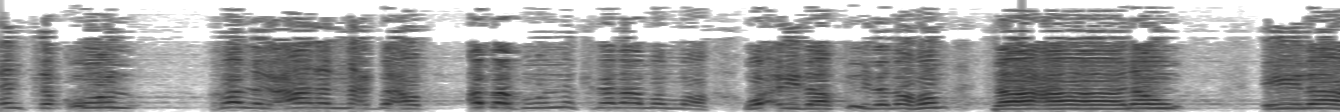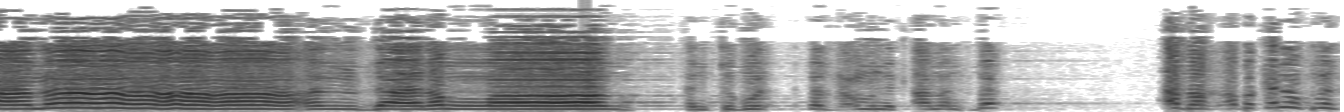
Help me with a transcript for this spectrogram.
أنت تقول خل العالم مع بعض. أبى أقول لك كلام الله. وإذا قيل لهم تعالوا إلى ما أنزل الله. أنت تقول تزعم أنك آمنت به؟ أبى أبى أكلمك به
